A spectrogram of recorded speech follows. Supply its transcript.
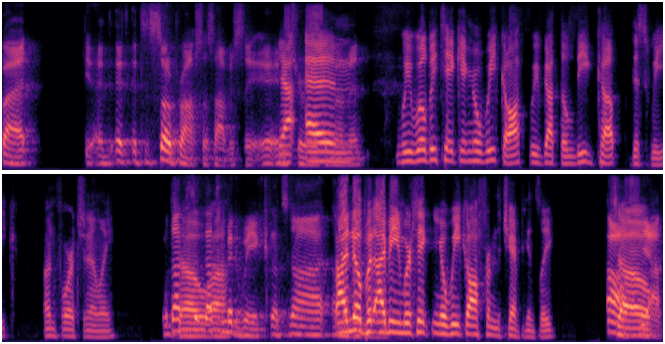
But yeah, it, it's a slow process, obviously. In Yeah, Turin at the and- moment. We will be taking a week off. We've got the League Cup this week, unfortunately. Well, that's so, that's uh, midweek. That's not. I know, but I mean, we're taking a week off from the Champions League. oh, so- yeah,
